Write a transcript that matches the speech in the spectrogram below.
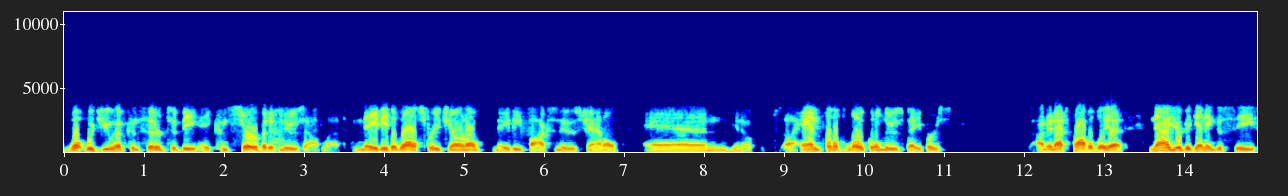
what would you have considered to be a conservative news outlet? Maybe the Wall Street Journal, maybe Fox News Channel, and you know a handful of local newspapers. I mean, that's probably it. Now you're beginning to see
